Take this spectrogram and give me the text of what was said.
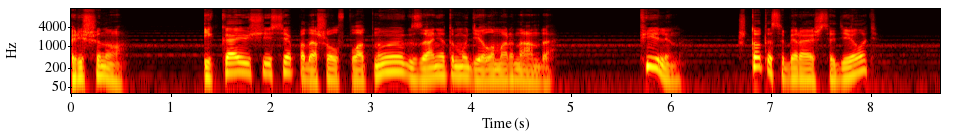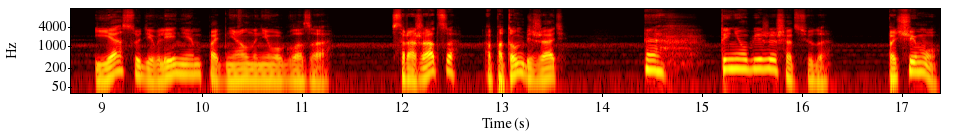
Решено. И кающийся подошел вплотную к занятому делом Эрнанда. «Филин, что ты собираешься делать?» Я с удивлением поднял на него глаза. «Сражаться, а потом бежать». «Эх, ты не убежишь отсюда». «Почему?»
